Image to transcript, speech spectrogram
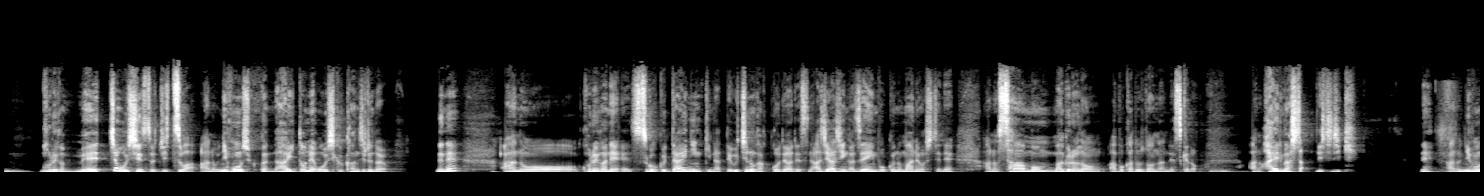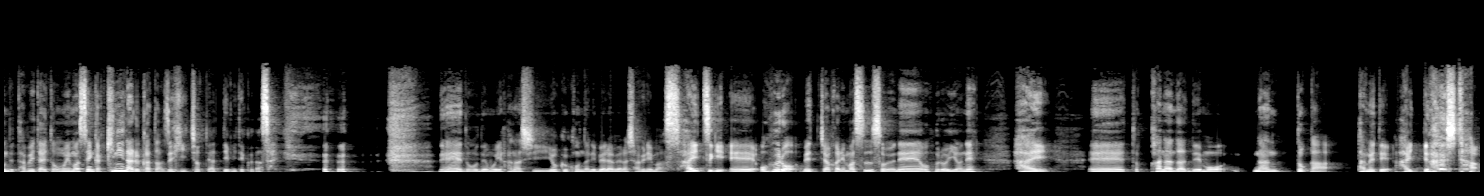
うんこれがめっちゃ美味しいんですよ、実は。あの、日本食がないとね、美味しく感じるのよ。でね、あのこれがね、すごく大人気になって、うちの学校ではですね、アジア人が全員僕の真似をしてね、あの、サーモン、マグロ丼、アボカド丼なんですけど、うんあの、流行りました、一時期。ね、あの、日本で食べたいと思いませんが、気になる方はぜひちょっとやってみてください。ねえ、どうでもいい話、よくこんなにベラベラ喋ります。はい、次、えーお風呂、めっちゃわかります？そうよね、お風呂いいよね。はい。えっ、と、カナダでも、なんとか貯めて入ってました。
